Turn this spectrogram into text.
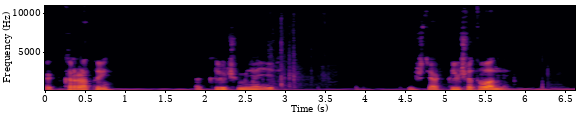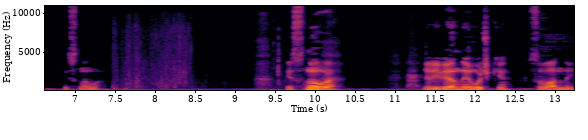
Как кроты. Так, ключ у меня есть. Ништяк, ключ от ванны. И снова. И снова деревянные очки с ванной.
